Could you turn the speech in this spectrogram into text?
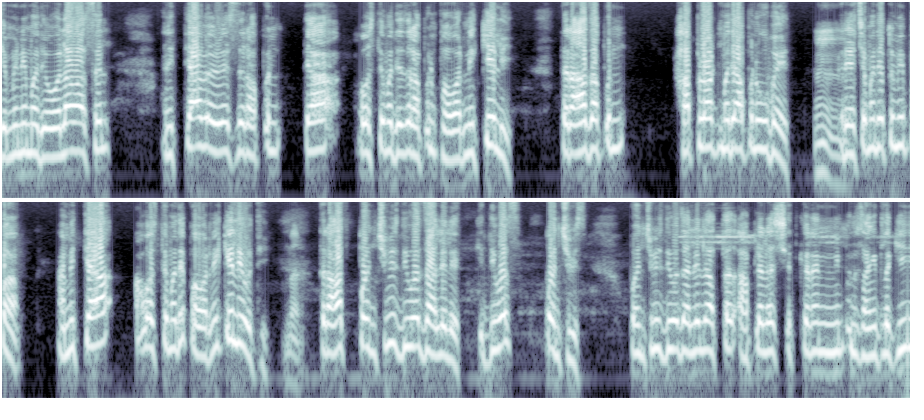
जमिनीमध्ये ओलावा असेल आणि त्यावेळेस जर आपण त्या अवस्थेमध्ये जर आपण फवारणी केली तर आज आपण हा प्लॉटमध्ये आपण उभे आहेत तर. याच्यामध्ये तुम्ही पहा आम्ही त्या अवस्थेमध्ये फवारणी केली होती. तर आज पंचवीस दिवस झालेले आहेत दिवस पंचवीस पंचवीस दिवस झालेले आता आपल्याला शेतकऱ्यांनी पण सांगितलं की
